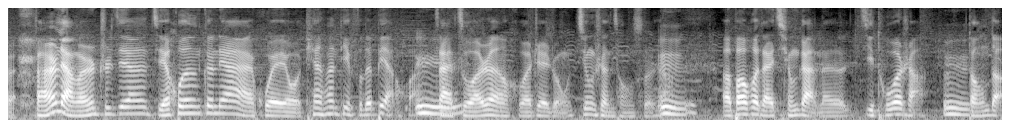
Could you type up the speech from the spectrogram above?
对，反正两个人之间结婚跟恋爱会有天翻地覆的变化，嗯在责任和这种精神层次上，嗯呃，包括在情感的寄托上。嗯等等。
